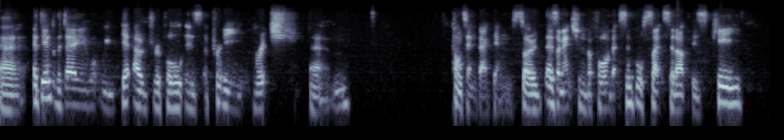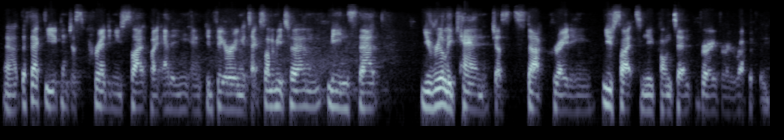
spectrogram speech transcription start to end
Uh, at the end of the day, what we get out of Drupal is a pretty rich um, content backend. So as I mentioned before, that simple site setup is key. Uh, the fact that you can just create a new site by adding and configuring a taxonomy term means that you really can just start creating new sites and new content very, very rapidly.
